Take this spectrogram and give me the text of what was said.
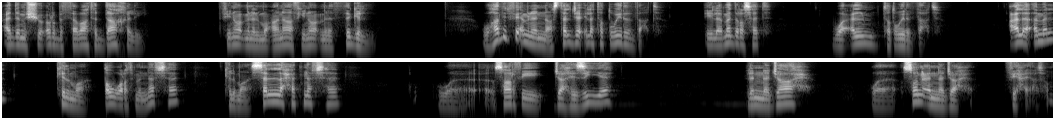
عدم الشعور بالثبات الداخلي. في نوع من المعاناة، في نوع من الثقل. وهذه الفئة من الناس تلجأ إلى تطوير الذات إلى مدرسة وعلم تطوير الذات على أمل كل ما طورت من نفسها كل ما سلحت نفسها وصار في جاهزية للنجاح وصنع النجاح في حياتهم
